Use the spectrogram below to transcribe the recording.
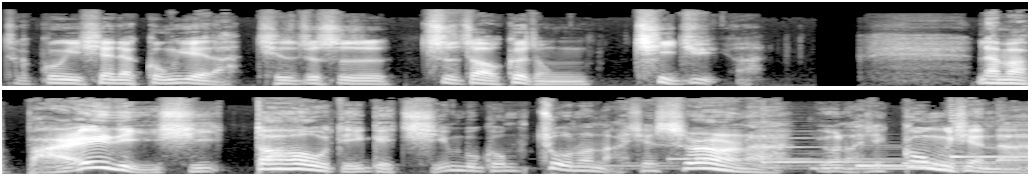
这个工艺现在工业了，其实就是制造各种器具啊。”那么百里奚到底给秦穆公做了哪些事儿呢？有哪些贡献呢？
